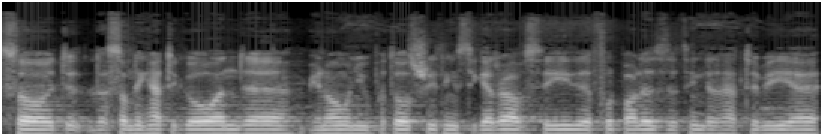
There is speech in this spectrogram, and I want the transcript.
So it, something had to go, and uh, you know, when you put those three things together, obviously the football is the thing that had to be. Uh,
